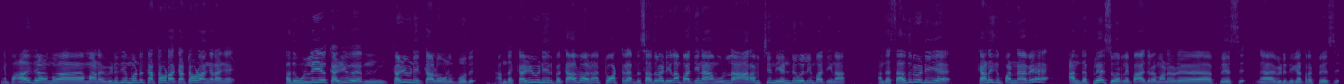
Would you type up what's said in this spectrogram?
இப்போ ஆயுதிராவிட மா- மாணவ விடுதி மட்டும் கட்டவிடா கட்டவிடாங்கிறாங்க அது உள்ளேயே கழிவு கழிவுநீர் கால்வா ஒன்று போகுது. அந்த கழிவுநீர் இப்போ கால்வானா டோட்டல் இப்போ சதுரடியெல்லாம் பார்த்தீங்கன்னா உள்ளே ஆரம்பித்து இந்த எண்டு வழியும் பார்த்தீங்கன்னா அந்த சதுரடியை கணக்கு பண்ணாவே அந்த பிளேஸ் வரல. இப்போ ஆதிரமானோட பிளேஸு விடுதி கட்டுற பிளேஸு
